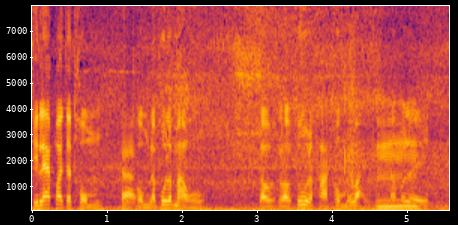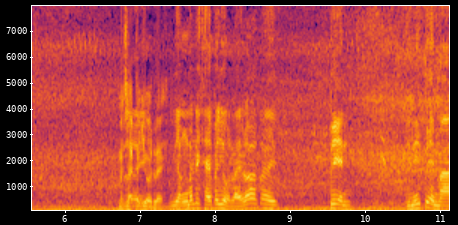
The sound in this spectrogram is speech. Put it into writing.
ทีแรกก็จะถมครับ ถมแล้วผู้รับเหมา เราเราสู้ราคาถมไม่ไหวอืม เราก็เลยมันใช้ประโยชน์เลยยังไม่ได้ใช้ประโยชน์อะไรแล้วก็เลยเปลี่ยน ทีนี้เปลี่ยนมา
